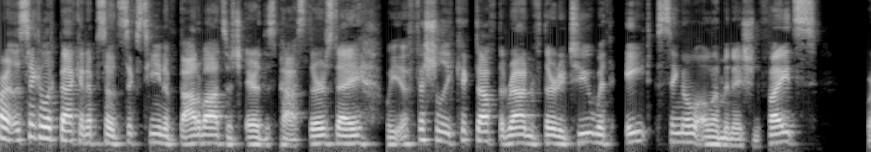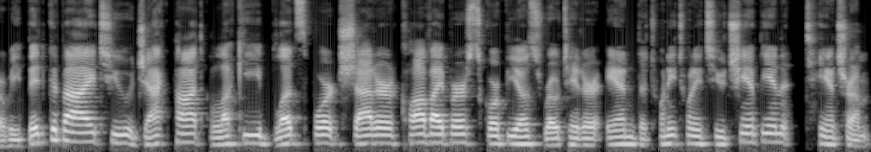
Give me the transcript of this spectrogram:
All right, let's take a look back at episode 16 of BattleBots, which aired this past Thursday. We officially kicked off the round of 32 with eight single elimination fights, where we bid goodbye to Jackpot, Lucky, Bloodsport, Shatter, Claw Viper, Skorpios, Rotator, and the 2022 champion, Tantrum.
